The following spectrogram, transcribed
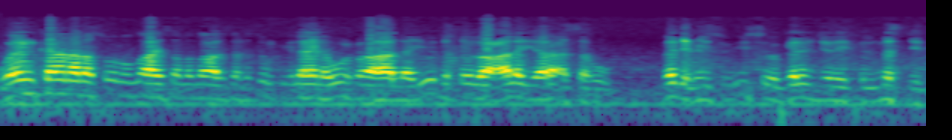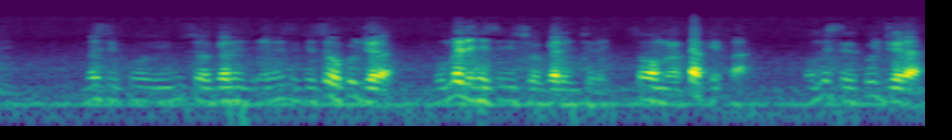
wain kaana rasuulu llahi sala la alay sl rsulka ilahina wuxuu ahaa la yudkilu calaya ra'sahu. Madaxiisu iisoo gelin jiray fi lmasjidi masjidku igusoo gelin masjidka isagoo ku jira uu madaxiisa iisoo gelin jiray isagoo muctakif ah oo masjidka ku jira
